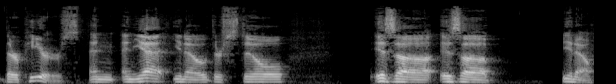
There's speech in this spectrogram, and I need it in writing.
their peers, and and yet you know there still is a is a you know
